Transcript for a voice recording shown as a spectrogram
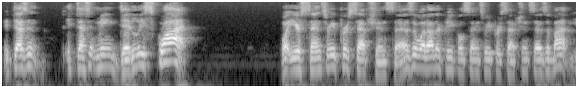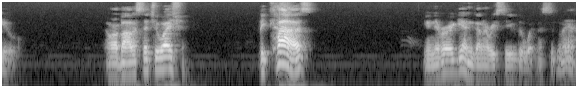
It doesn't, it doesn't mean diddly squat. What your sensory perception says or what other people's sensory perception says about you or about a situation. Because you're never again going to receive the witness of man.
